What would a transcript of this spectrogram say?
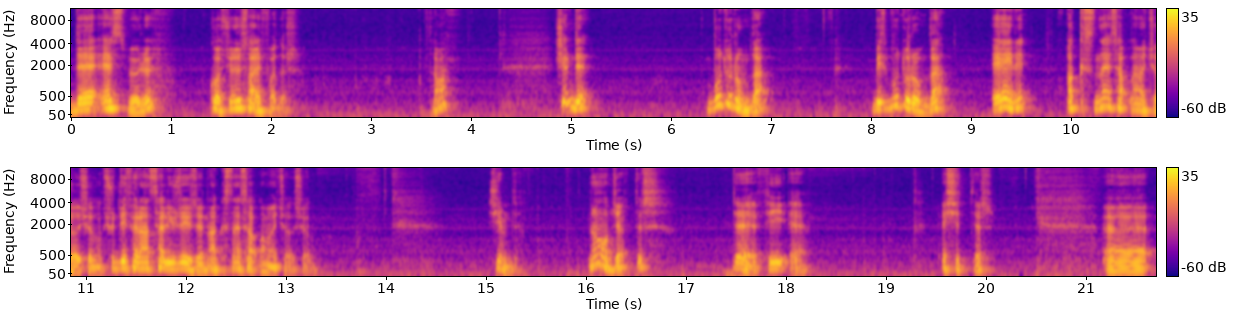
ds bölü kosinüs alfadır. Tamam. Şimdi bu durumda biz bu durumda e'nin akısını hesaplamaya çalışalım. Şu diferansiyel yüzey üzerinin akısını hesaplamaya çalışalım. Şimdi ne olacaktır? d fi e eşittir. Ee,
